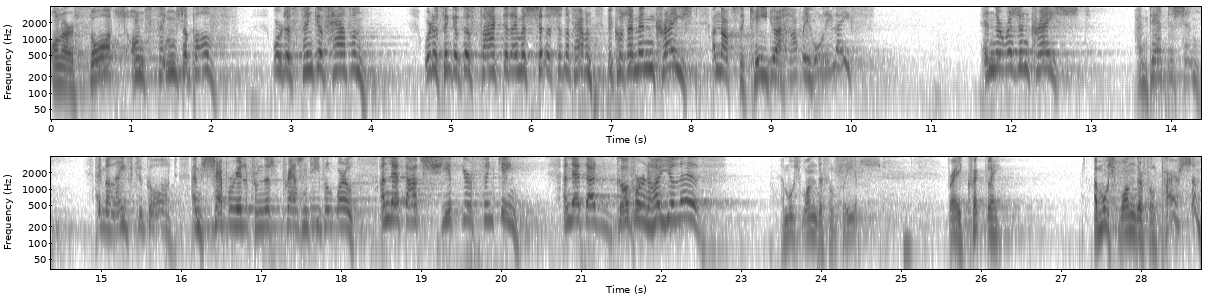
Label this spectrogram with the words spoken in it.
on our thoughts on things above. We're to think of heaven. We're to think of the fact that I'm a citizen of heaven because I'm in Christ, and that's the key to a happy, holy life. In the risen Christ, I'm dead to sin. I'm alive to God. I'm separated from this present evil world. And let that shape your thinking and let that govern how you live. A most wonderful place. Very quickly, a most wonderful person.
